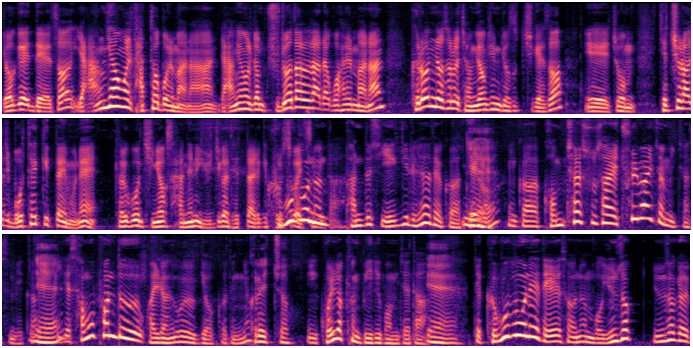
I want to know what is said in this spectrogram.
여기에 대해서 양형을 다퉈볼 만한 양형을 좀 줄여달라고 할 만한 그런 요소를 정경심 교수 측에서 예, 좀 제출하지 못했기 때문에 결국은 징역 4년이 유지가 됐다 이렇게 볼 그 수가 있습니다. 부분은 반드시 얘기를 해야 될 것 같아요. 예. 그러니까 검찰 수사의 출발점이 있지 않습니까? 예. 이게 사모펀드 관련 의혹이었거든요. 그랬죠. 이 권력형 비리 범죄다. 예. 근데 그 부분에 대해서는 뭐 윤석 윤석열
